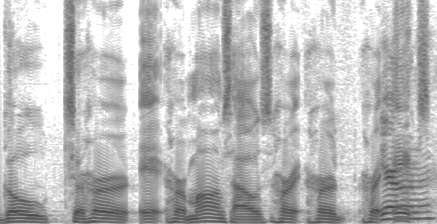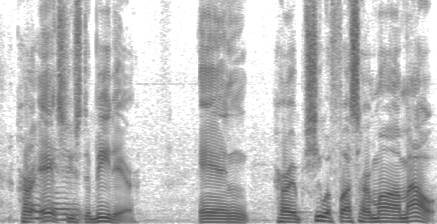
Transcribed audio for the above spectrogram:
go to her at her mom's house, her her her Your ex, Honor, her I ex know used to be there. And her she would fuss her mom out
